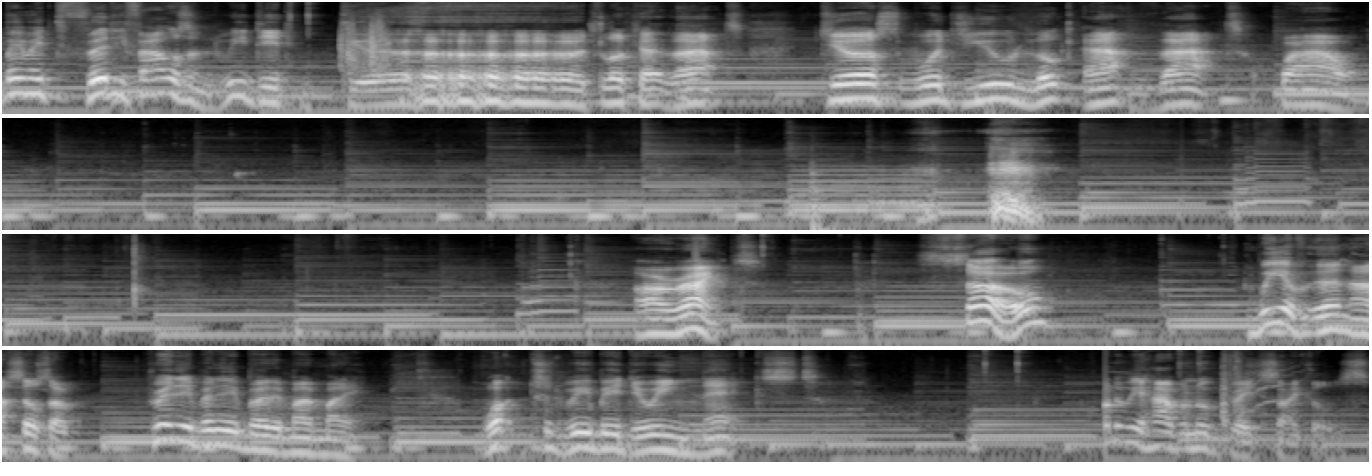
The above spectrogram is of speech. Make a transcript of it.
we made 30,000. We did good. Look at that. Just would you look at that. Wow. Alright. So, we have earned ourselves a pretty, pretty, pretty much money. What should we be doing next? What do we have on upgrade cycles?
